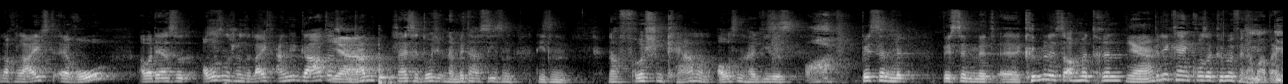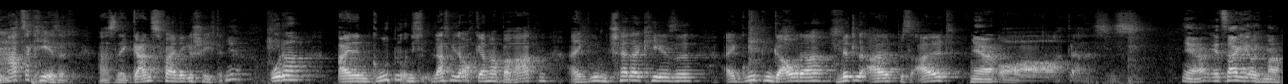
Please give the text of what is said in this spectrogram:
noch leicht äh, roh, aber der ist so außen schon so leicht angegartet Ja. und dann schneidest du durch und in der Mitte hast du diesen, diesen noch frischen Kern und außen halt dieses bisschen mit, bisschen mit äh, Kümmel ist auch mit drin. Ja. Bin ich kein großer Kümmelfan, aber beim Harzer Käse hast du eine ganz feine Geschichte. Ja. Oder einen guten, und ich lasse mich da auch gerne mal beraten, einen guten Cheddar-Käse, einen guten Gouda, mittelalt bis alt. Ja. Oh, das ist... Ja, jetzt sage ich euch mal.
